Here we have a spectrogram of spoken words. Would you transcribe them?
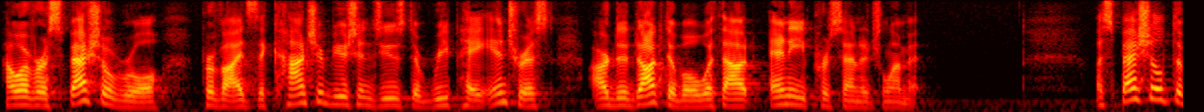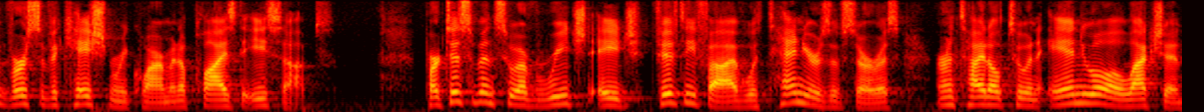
However, a special rule provides that contributions used to repay interest are deductible without any percentage limit. A special diversification requirement applies to ESOPs. Participants who have reached age 55 with 10 years of service are entitled to an annual election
